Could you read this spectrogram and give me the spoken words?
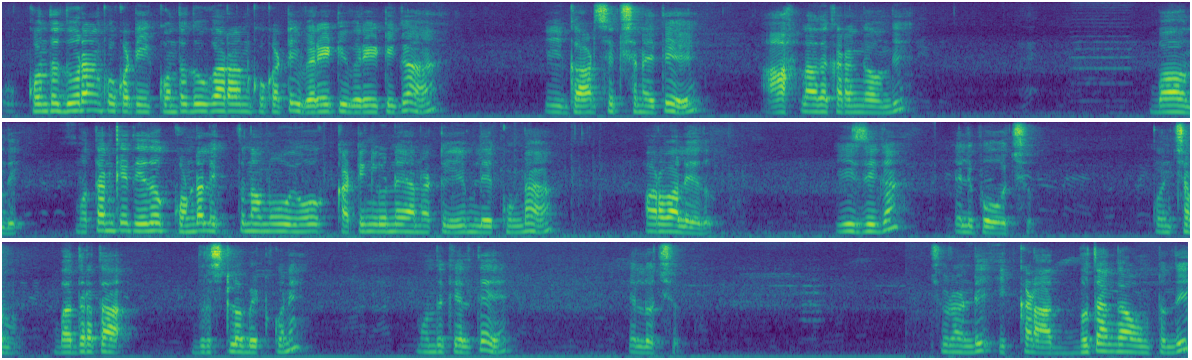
కొంత దూరానికి ఒకటి కొంత దూరానికి ఒకటి వెరైటీ వెరైటీగా ఈ ఘాట్ సెక్షన్ అయితే ఆహ్లాదకరంగా ఉంది. బాగుంది. మొత్తానికైతే ఏదో కొండలు ఎక్కుతున్నాము ఏవో కటింగ్లు ఉన్నాయి అన్నట్టు ఏం లేకుండా పర్వాలేదు. ఈజీగా వెళ్ళిపోవచ్చు. కొంచెం భద్రత దృష్టిలో పెట్టుకొని ముందుకెళ్తే వెళ్ళొచ్చు. చూడండి ఇక్కడ అద్భుతంగా ఉంటుంది.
